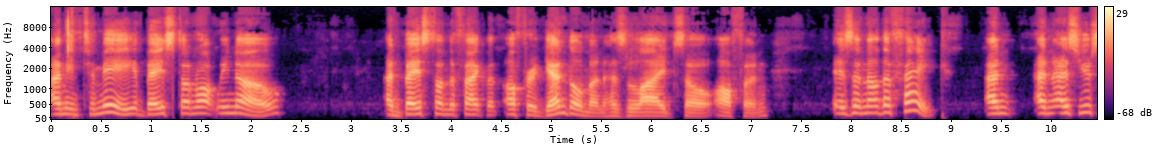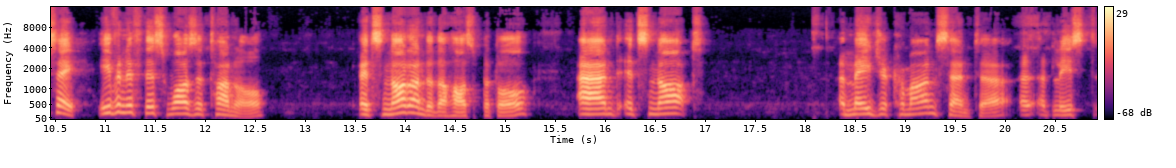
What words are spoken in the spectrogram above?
I mean, to me, based on what we know, and based on the fact that Ofir Gendelman has lied so often, is another fake. And and as you say, even if this was a tunnel, it's not under the hospital, and it's not a major command center. At least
